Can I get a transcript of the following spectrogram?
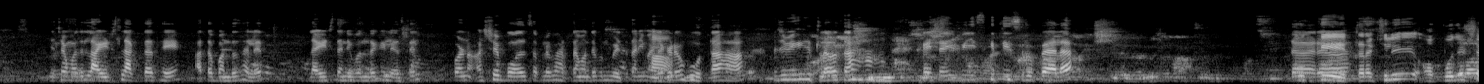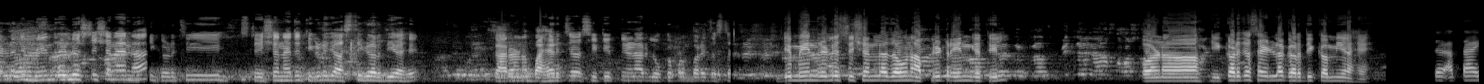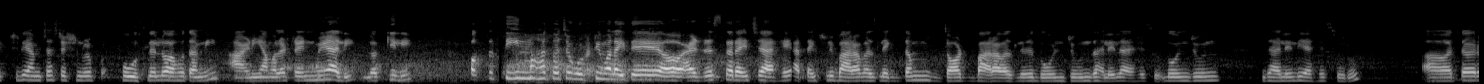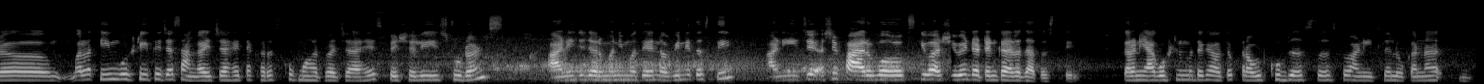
याच्यामध्ये लाईट्स लागतात हे आता बंद झालेत. लाईट्स त्यांनी बंद केले असेल. पण असे बॉल्स आपल्या भारतामध्ये पण मिळतात आणि माझ्याकडे होता हा. म्हणजे मी घेतला होता. हा काहीतरी वीस की तीस रुपयाला. तर ओके तर ऍक्च्युली ऑपोजिट साईडला जे मेन रेल्वे स्टेशन आहे ना तिकडची स्टेशन आहे तर तिकडे जास्ती गर्दी आहे. कारण बाहेरच्या सिटीत येणारे लोक पण बरेच असतात. जे मेन रेल्वे स्टेशनला जाऊन आपली ट्रेन घेतील पण इकडच्या साईडला गर्दी कमी आहे. तर आता ऍक्च्युली आमच्या स्टेशनवर पोहोचलेलो आहोत आम्ही आणि आम्हाला ट्रेन मिळाली लकीली फक्त तीन महत्त्वाच्या गोष्टी मला इथे ॲड्रेस करायच्या आहे. आता ॲक्च्युली बारा वाजले एकदम डॉट बारा वाजलेले दोन जून झालेलं आहे दोन जून झालेली आहे सुरू. तर मला तीन गोष्टी इथे ज्या सांगायच्या आहेत त्या खरंच खूप महत्त्वाच्या आहेत. स्पेशली स्टुडंट्स आणि जे जर्मनीमध्ये नवीन येत असतील आणि जे असे फायरवर्क्स किंवा असे इव्हेंट अटेंड करायला जात असतील. कारण या गोष्टींमध्ये काय होतं क्राऊड खूप जास्त असतो आणि इथल्या लोकांना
